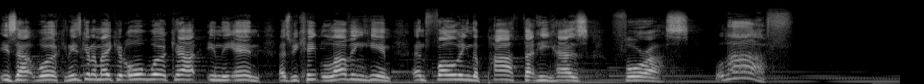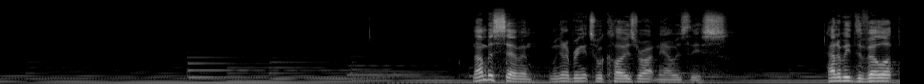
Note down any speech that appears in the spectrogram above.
is at work and He's going to make it all work out in the end as we keep loving Him and following the path that He has for us. Laugh. Number seven, we're going to bring it to a close right now, is this. How do we develop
